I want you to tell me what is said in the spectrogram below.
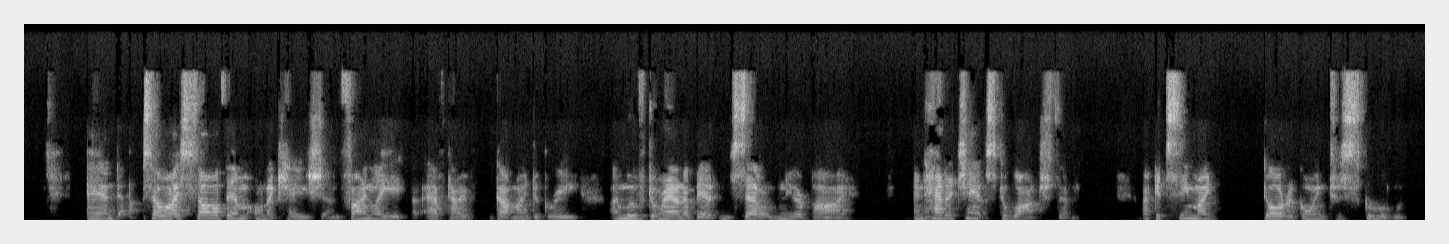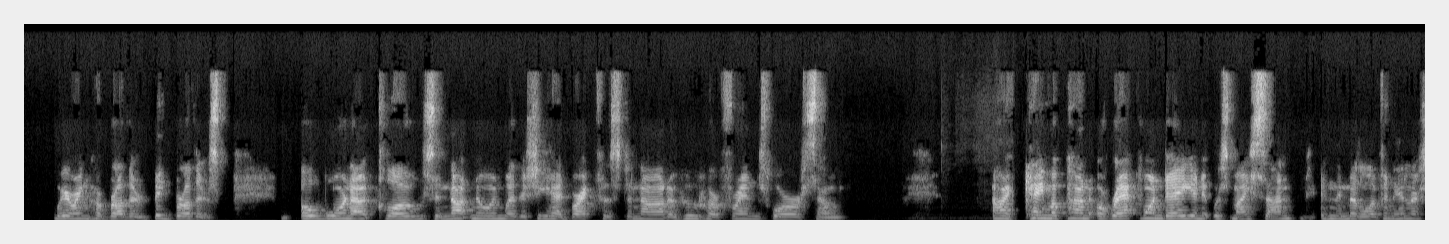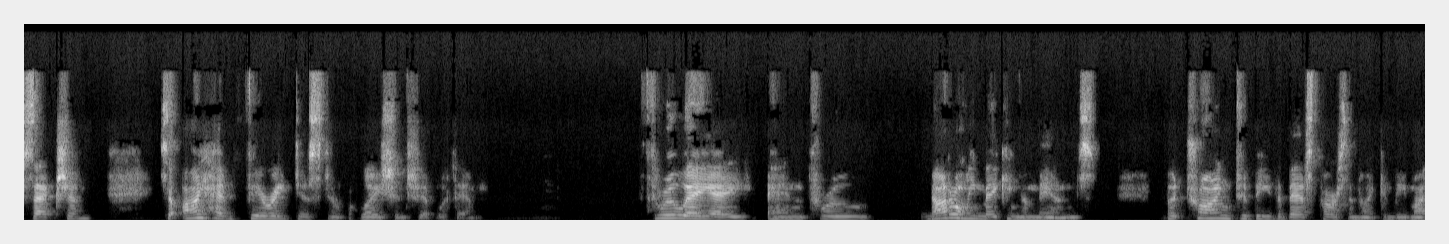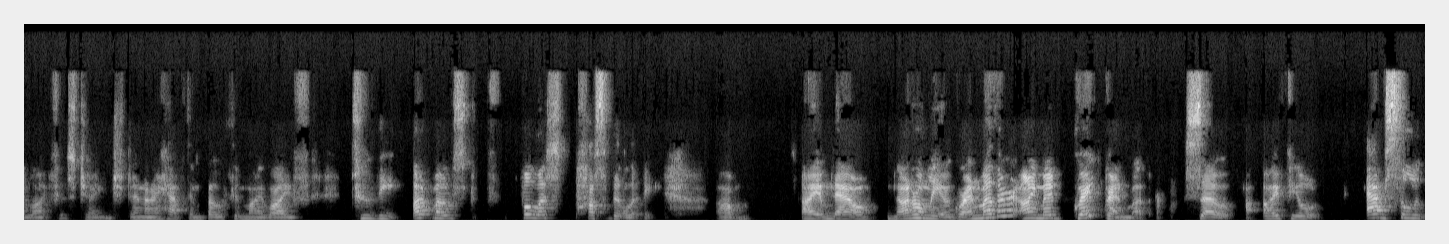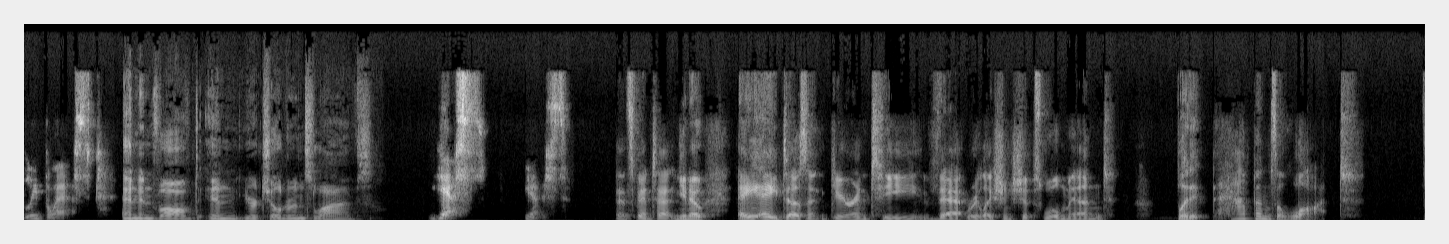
and so I saw them on occasion. Finally, after I got my degree, I moved around a bit and settled nearby and had a chance to watch them. I could see my daughter going to school, wearing her brother, big brother's old worn out clothes and not knowing whether she had breakfast or not or who her friends were. So I came upon a wreck one day and it was my son in the middle of an intersection. So I had very distant relationship with them through AA and through not only making amends, but trying to be the best person I can be, my life has changed. And I have them both in my life to the utmost, fullest possibility. Um, I am now not only a grandmother, I'm a great grandmother. So I feel absolutely blessed. And involved in your children's lives? Yes, yes. That's fantastic. You know, AA doesn't guarantee that relationships will mend, but it happens a lot.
